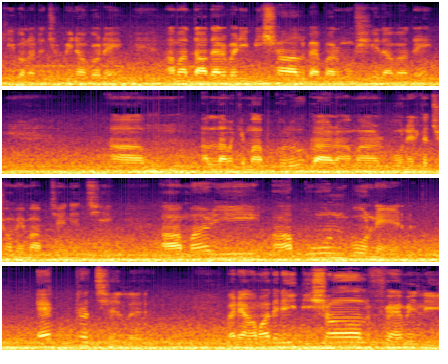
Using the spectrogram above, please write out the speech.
কি বলে এটা চুপিনগরে আমার দাদার বাড়ি বিশাল ব্যাপার মুর্শিদাবাদে। আল্লাহ আমাকে মাফ করুক আর আমার বোনের কাছেও আমি মাপ চেয়ে নিচ্ছি। আমারই আপন বোনের একটা ছেলে। মানে আমাদের এই বিশাল ফ্যামিলি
